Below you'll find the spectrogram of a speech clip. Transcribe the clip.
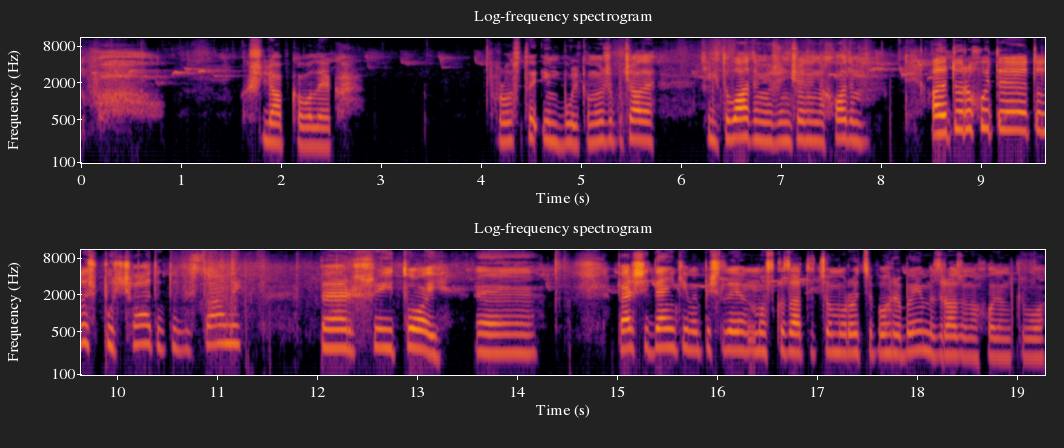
Вау. Шляпка велика. Просто імбулька. Ми вже почали тільтувати, ми вже нічого не знаходимо. Але то рахуйте, то лише початок, то лише самий перший той. Е, перший день, який ми пішли, можна сказати, в цьому році по гриби, ми зразу знаходимо такі о,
